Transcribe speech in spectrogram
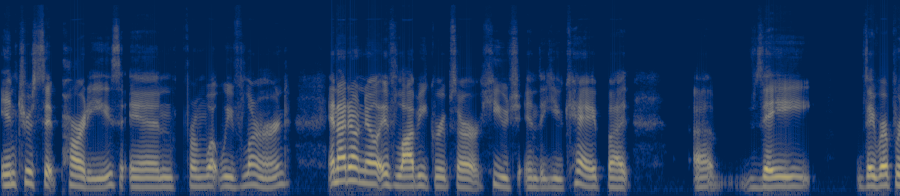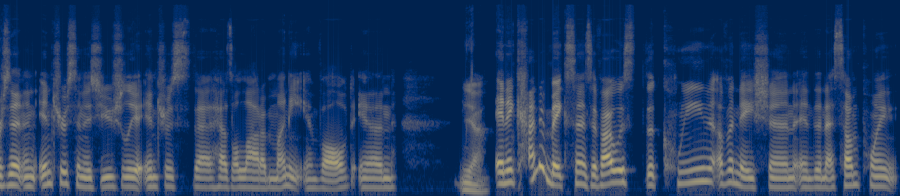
interested parties, and from what we've learned and I don't know if lobby groups are huge in the UK, but, uh, they they represent an interest, and it's usually an interest that has a lot of money involved, and Yeah. and it kind of makes sense. If I was the queen of a nation, and then at some point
